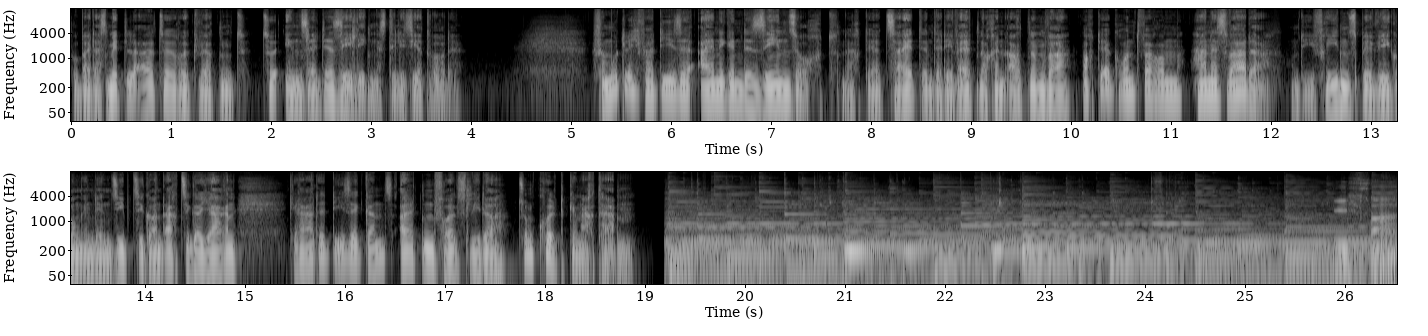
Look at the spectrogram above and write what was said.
wobei das Mittelalter rückwirkend zur Insel der Seligen stilisiert wurde. Vermutlich war diese einigende Sehnsucht nach der Zeit, in der die Welt noch in Ordnung war, auch der Grund, warum Hannes Wader und die Friedensbewegung in den 70er und 80er Jahren gerade diese ganz alten Volkslieder zum Kult gemacht haben. Fahr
